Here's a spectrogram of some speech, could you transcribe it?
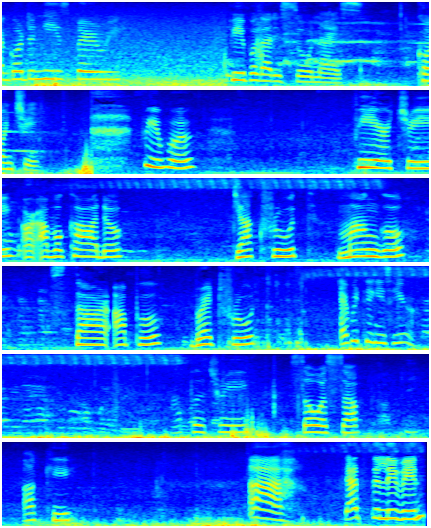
I got the naseberry. People, that is so nice. Country. People, pear tree or avocado, jackfruit, mango, star apple, breadfruit. Everything is here. Apple tree, soursop, ackee. Ah, that's the living.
